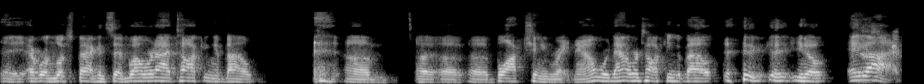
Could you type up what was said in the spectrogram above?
uh, everyone looks back and said, well, we're not talking about, um, a, a, a blockchain right now. We're now we're talking about, you know, AI.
